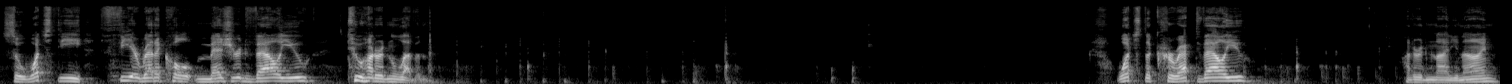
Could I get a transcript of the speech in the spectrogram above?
So what's the theoretical measured value? 211. What's the correct value? 199.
